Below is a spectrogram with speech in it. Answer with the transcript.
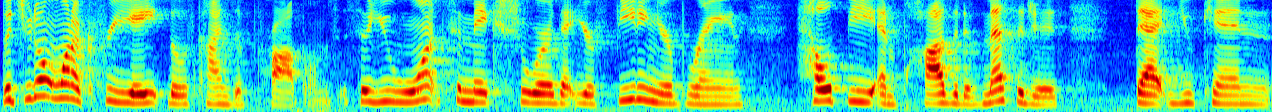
But you don't want to create those kinds of problems. So you want to make sure that you're feeding your brain healthy and positive messages that you can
